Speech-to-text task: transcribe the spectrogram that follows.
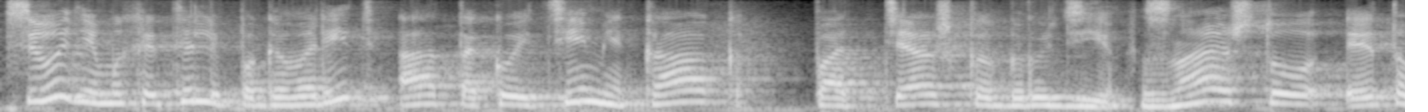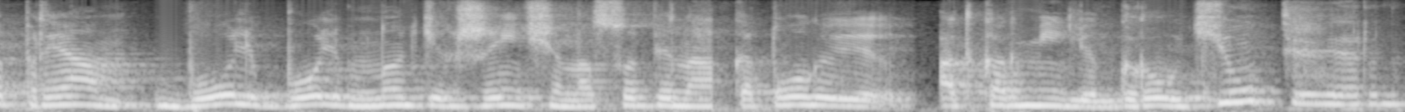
Сегодня мы хотели поговорить о такой теме, как подтяжка груди. Знаю, что это прям боль-боль многих женщин, особенно которые откормили грудью. Все верно.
